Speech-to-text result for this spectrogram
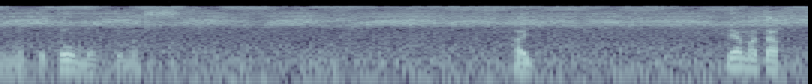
そんなことを思ってます。はい。ではまた。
